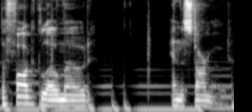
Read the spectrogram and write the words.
the fog glow mode, and the star mode.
